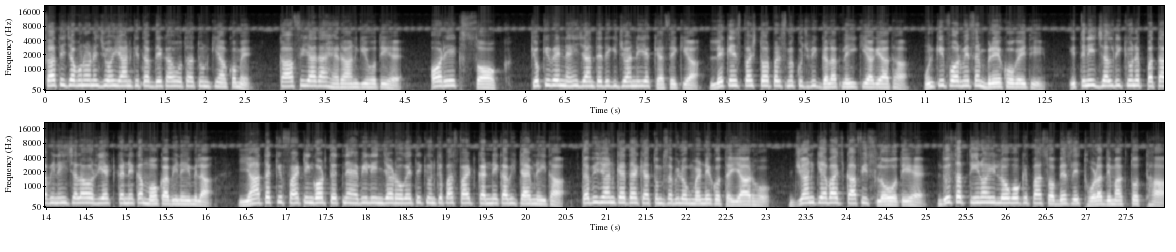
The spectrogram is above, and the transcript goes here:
साथ ही जब उन्होंने जो यान की तरफ़ देखा होता है तो उनकी आँखों में काफ़ी ज़्यादा हैरानगी होती है और एक शौक, क्योंकि वे नहीं जानते थे कि जॉन ने यह कैसे किया। लेकिन स्पष्ट तौर पर इसमें कुछ भी गलत नहीं किया गया था। उनकी फॉर्मेशन ब्रेक हो गई थी। इतनी जल्दी कि उन्हें पता भी नहीं चला और रिएक्ट करने का मौका भी नहीं मिला। यहाँ तक कि फाइटिंग गॉड तो इतने हैवीली इंजर्ड हो गए थे कि उनके पास फाइट करने का भी टाइम नहीं था। तभी जॉन कहता है, क्या तुम सभी लोग मरने को तैयार हो? जॉन की आवाज़ काफ़ी स्लो होती है। दूसरे तीनों ही लोगों के पास ऑब्वियसली थोड़ा दिमाग तो था।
